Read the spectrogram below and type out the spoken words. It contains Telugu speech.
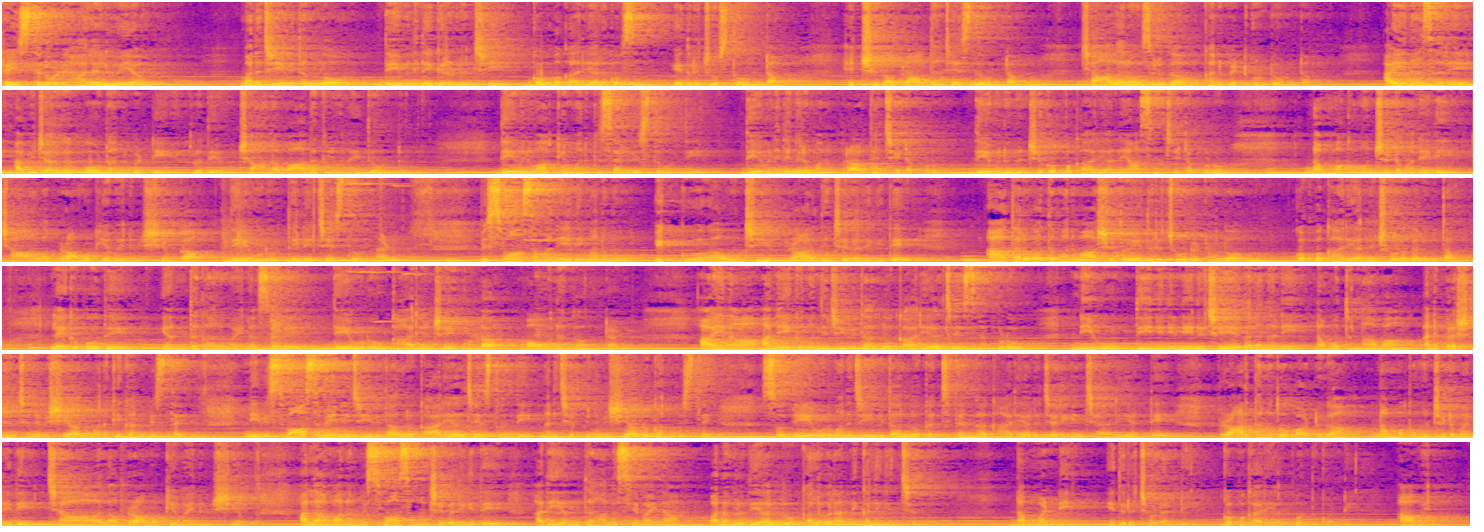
క్రైస్తలోడి హాలలుయ మన జీవితంలో దేవుని దగ్గర నుంచి గొప్ప కార్యాల కోసం ఎదురు చూస్తూ ఉంటాం. హెచ్చుగా ప్రార్థన చేస్తూ ఉంటాం. చాలా రోజులుగా కనిపెట్టుకుంటూ ఉంటాం. అయినా సరే అవి జరగకపోవటాన్ని బట్టి హృదయం చాలా బాధకు లోనైతూ ఉంటుంది. దేవుని వాక్యం మనకు సెలవిస్తూ ఉంది. దేవుని దగ్గర మనం ప్రార్థించేటప్పుడు దేవుని నుంచి గొప్ప కార్యాన్ని ఆశించేటప్పుడు నమ్మకం ఉంచటం అనేది చాలా ప్రాముఖ్యమైన విషయంగా దేవుడు తెలియచేస్తూ ఉన్నాడు. విశ్వాసం అనేది మనము ఎక్కువగా ఉంచి ప్రార్థించగలిగితే ఆ తర్వాత మనం ఆశతో ఎదురు చూడటంలో గొప్ప కార్యాలను చూడగలుగుతాం. లేకపోతే ఎంతకాలమైనా సరే దేవుడు కార్యం చేయకుండా మౌనంగా ఉంటాడు. ఆయన అనేక మంది జీవితాల్లో కార్యాలు చేసినప్పుడు నీవు దీనిని నేను చేయగలనని నమ్ముతున్నావా అని ప్రశ్నించిన విషయాలు మనకి కనిపిస్తాయి. నీ విశ్వాసమే నీ జీవితాల్లో కార్యాలు చేస్తుంది అని చెప్పిన విషయాలు కనిపిస్తాయి. సో దేవుడు మన జీవితాల్లో ఖచ్చితంగా కార్యాలు జరిగించాలి అంటే ప్రార్థనతో పాటుగా నమ్మకం ఉంచటం అనేది చాలా ప్రాముఖ్యమైన విషయం. అలా మనం విశ్వాసం ఉంచగలిగితే అది ఎంత ఆలస్యమైనా మన హృదయాల్లో కలవరాన్ని కలిగించదు. నమ్మండి ఎదురు చూడండి గొప్ప కార్యాలు పొందుకోండి. ఆమెను.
